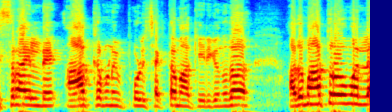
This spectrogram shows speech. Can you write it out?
ഇസ്രായേലിന്റെ ആക്രമണം ഇപ്പോൾ ശക്തമാക്കിയിരിക്കുന്നത്. അതുമാത്രവുമല്ല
